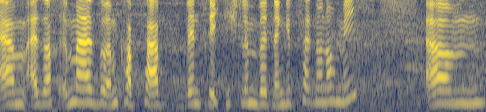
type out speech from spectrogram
Ähm, also auch immer so im Kopf habe, wenn es richtig schlimm wird, dann gibt es halt nur noch mich. Ähm,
